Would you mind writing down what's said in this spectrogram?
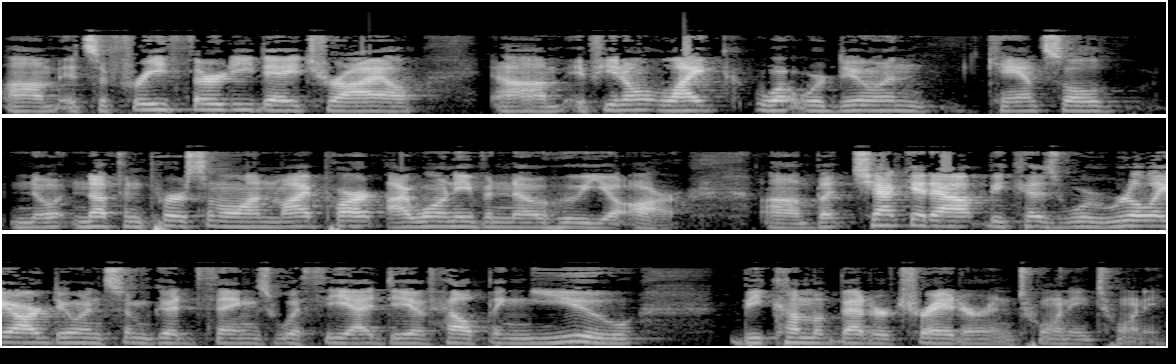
Um, it's a free 30 day trial. Um, if you don't like what we're doing, cancel no, nothing personal on my part. I won't even know who you are. Uh, but check it out because we really are doing some good things with the idea of helping you become a better trader in 2020.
